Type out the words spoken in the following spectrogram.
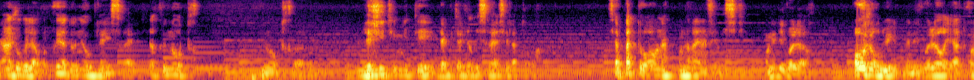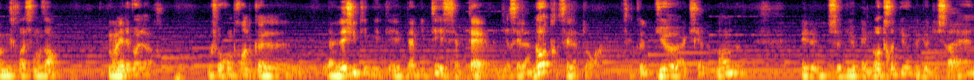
Et un jour, il a repris, il a donné au plein Israël. C'est-à-dire que notre, notre euh, légitimité d'habiter d'Israël, c'est la Torah. S'il n'y a pas de Torah, on n'a rien à faire ici. On est des voleurs. Pas aujourd'hui, on est des voleurs il y a 3300 ans. Mais on est des voleurs. il faut comprendre que la légitimité d'habiter cette terre, dire c'est la nôtre, c'est la Torah. C'est que Dieu a créé le monde, et ce Dieu est notre Dieu, le Dieu d'Israël.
